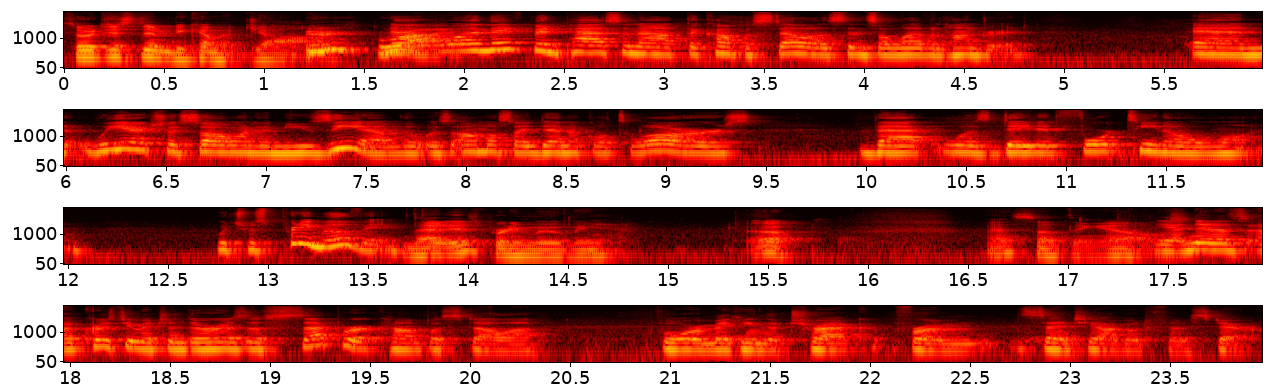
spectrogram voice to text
So, it just didn't become a job. No, Right. well, and they've been passing out the Compostela since 1100. And we actually saw one in the museum that was almost identical to ours that was dated 1401, which was pretty moving. that is pretty moving. Oh, that's something else. Yeah, and then as uh, Kristie mentioned, there is a separate Compostela for making the trek from Santiago to Finisterre.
